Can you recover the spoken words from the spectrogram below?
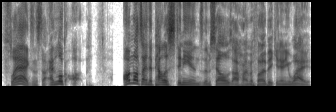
flags and stuff. And look, uh, I'm not saying that Palestinians themselves are homophobic in any way,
